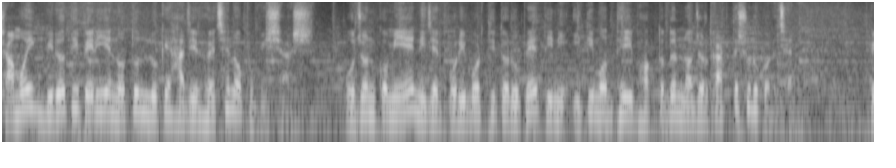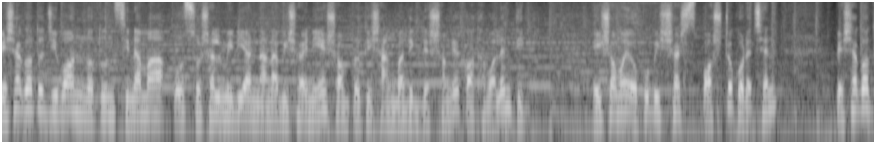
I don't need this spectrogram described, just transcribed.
সাময়িক বিরতি পেরিয়ে নতুন লুকে হাজির হয়েছেন অপু বিশ্বাস। ওজন কমিয়ে নিজের পরিবর্তিত রূপে তিনি ইতিমধ্যেই ভক্তদের নজর কাটতে শুরু করেছেন। পেশাগত জীবন, নতুন সিনেমা ও সোশ্যাল মিডিয়ার নানা বিষয় নিয়ে সম্প্রতি সাংবাদিকদের সঙ্গে কথা বলেন তিনি। এই সময় অপু বিশ্বাস স্পষ্ট করেছেন, পেশাগত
